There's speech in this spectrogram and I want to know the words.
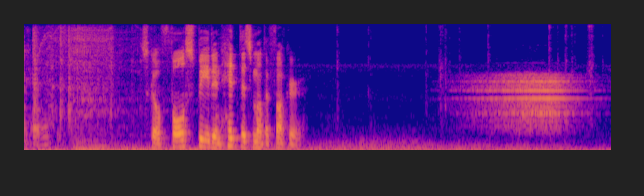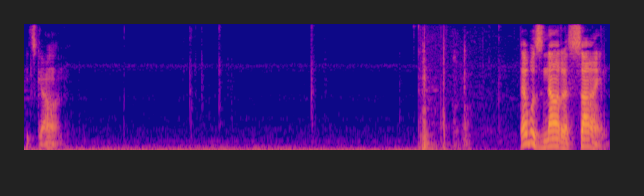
Okay. Let's go full speed and hit this motherfucker. He's gone. That was not a sign.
